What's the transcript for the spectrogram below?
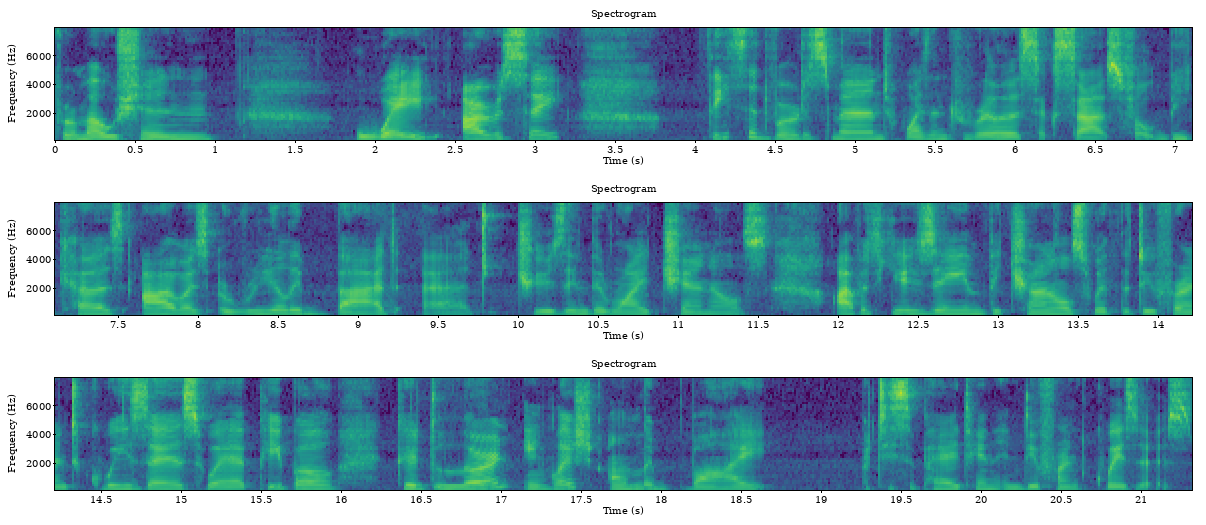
promotion way, I would say this advertisement wasn't really successful because I was really bad at choosing the right channels. I was using the channels with the different quizzes where people could learn English only by participating in different quizzes.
